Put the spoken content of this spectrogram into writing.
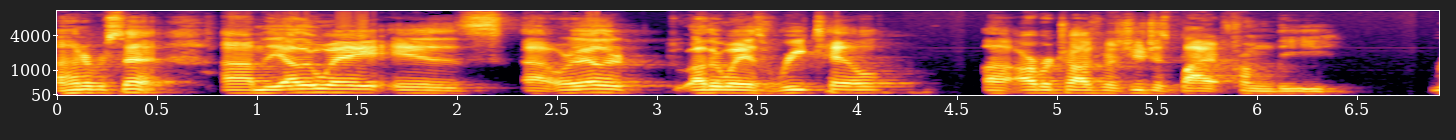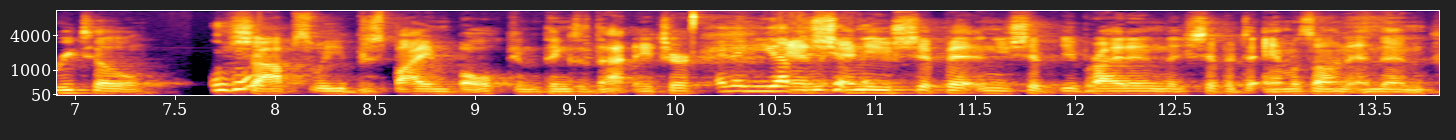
hundred percent. Um, the other way is, uh, or the other other way is retail uh, arbitrage, which you just buy it from the retail shops where you just buy in bulk and things of that nature. Mm-hmm. And then you have to and, ship and it. you ship it, and you ship you buy it in, and you ship it to Amazon, and then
